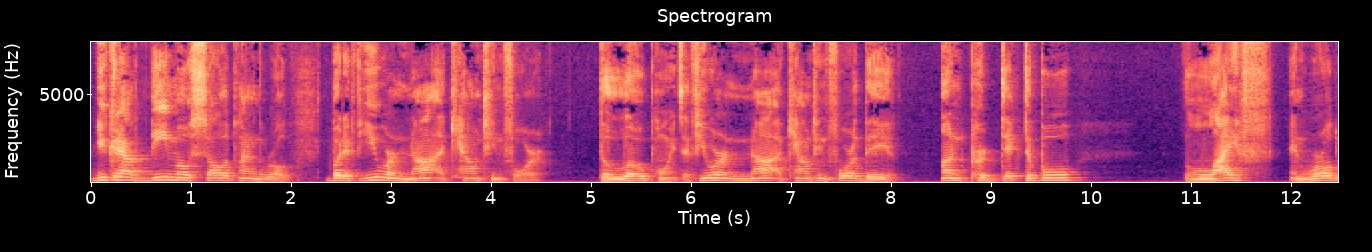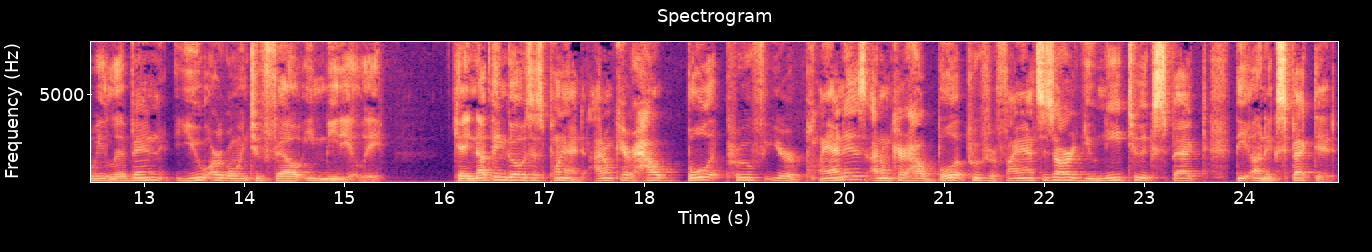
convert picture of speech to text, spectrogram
you could have the most solid plan in the world, but if you are not accounting for the low points, if you are not accounting for the unpredictable life and world we live in, you are going to fail immediately. Okay, nothing goes as planned. I don't care how bulletproof your plan is, I don't care how bulletproof your finances are, you need to expect the unexpected.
